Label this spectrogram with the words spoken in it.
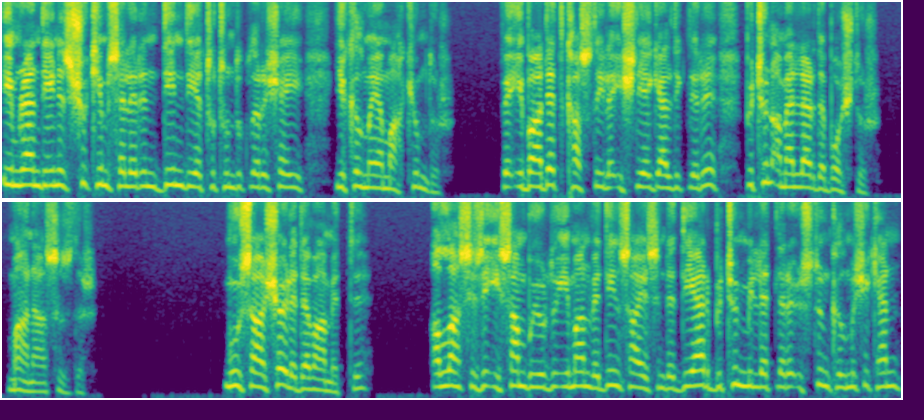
İmrendiğiniz şu kimselerin din diye tutundukları şey yıkılmaya mahkumdur. Ve ibadet kastıyla işliye geldikleri bütün ameller de boştur, manasızdır. Musa şöyle devam etti. Allah sizi ihsan buyurduğu iman ve din sayesinde diğer bütün milletlere üstün kılmış iken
